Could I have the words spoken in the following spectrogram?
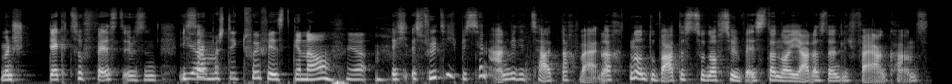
man steckt so fest. Ich ja, sag, man steckt voll fest, genau. Ja. ich, es fühlt sich ein bisschen an wie die Zeit nach Weihnachten und du wartest so auf Silvester, Neujahr, dass du endlich feiern kannst.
